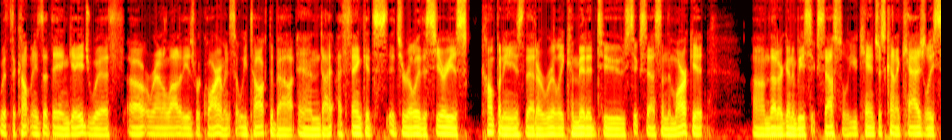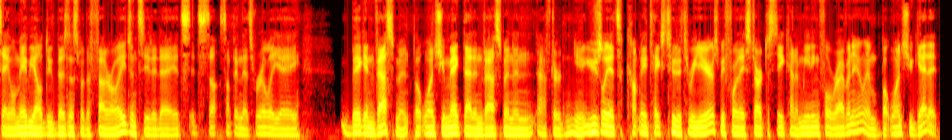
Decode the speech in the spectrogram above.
with the companies that they engage with uh, around a lot of these requirements that we talked about. And I, I, think it's it's really the serious companies that are really committed to success in the market um, that are going to be successful. You can't just kind of casually say, well, maybe I'll do business with a federal agency today. It's it's something that's really a big investment. But once you make that investment, and after you know, usually it's a company takes two to three years before they start to see kind of meaningful revenue. And but once you get it,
